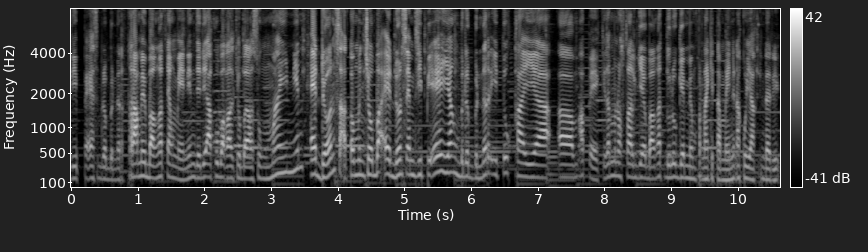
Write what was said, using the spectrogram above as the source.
Jadi PS bener-bener rame banget yang mainin. Jadi aku bakal coba langsung mainin addons atau mencoba addons MCPA yang bener-bener itu kayak um, apa ya? Kita menostalgia banget dulu game yang pernah kita mainin. Aku yakin dari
